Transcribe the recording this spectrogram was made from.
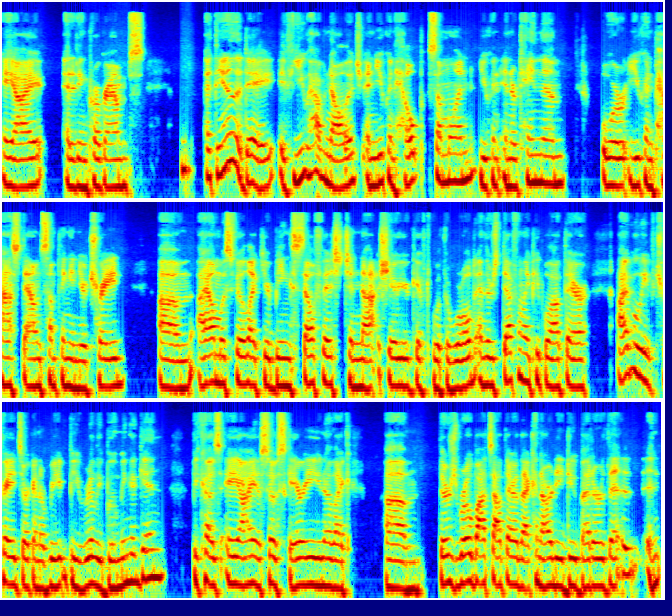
AI editing programs. At the end of the day, if you have knowledge and you can help someone, you can entertain them, or you can pass down something in your trade um, I almost feel like you're being selfish to not share your gift with the world. And there's definitely people out there. I believe trades are going to re- be really booming again because AI is so scary. You know, like um, there's robots out there that can already do better than in,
